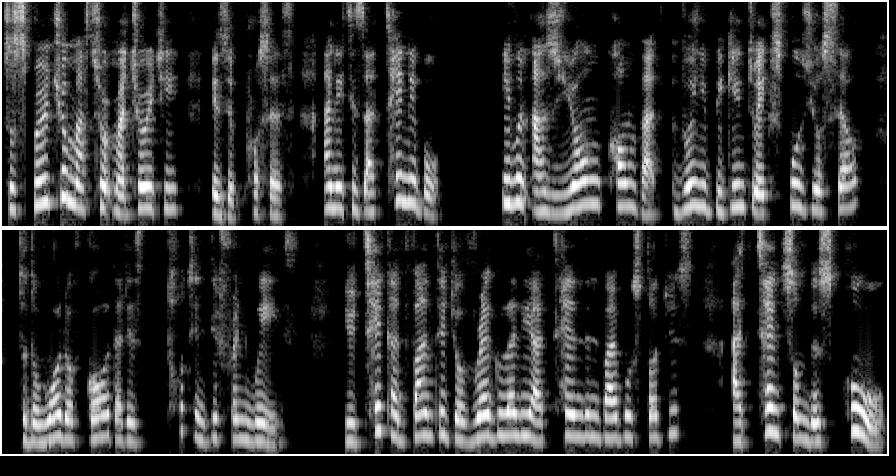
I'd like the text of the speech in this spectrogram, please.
So, spiritual maturity is a process and it is attainable even as young converts when you begin to expose yourself to the Word of God that is taught in different ways. You take advantage of regularly attending Bible studies, attend Sunday school,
